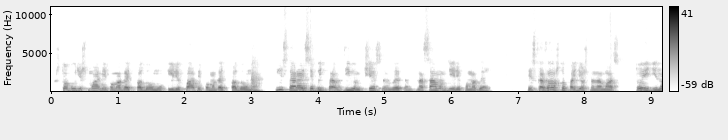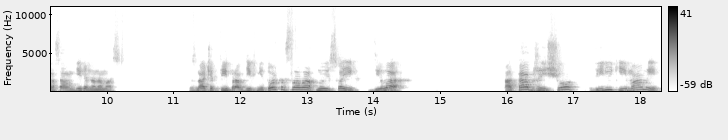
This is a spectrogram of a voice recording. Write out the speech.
что будешь маме помогать по дому или папе помогать по дому. И старайся быть правдивым, честным в этом. На самом деле помогай. Ты сказал, что пойдешь на намаз, то иди на самом деле на намаз. Значит, ты правдив не только в словах, но и в своих делах. А также еще великие имамы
